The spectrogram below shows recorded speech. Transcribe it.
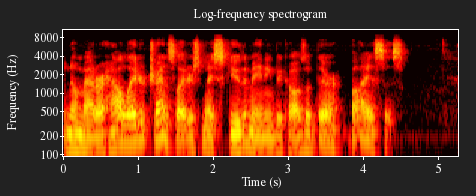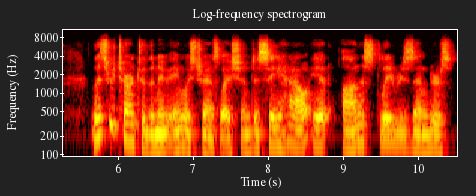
no matter how later translators may skew the meaning because of their biases. Let's return to the New English translation to see how it honestly renders,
